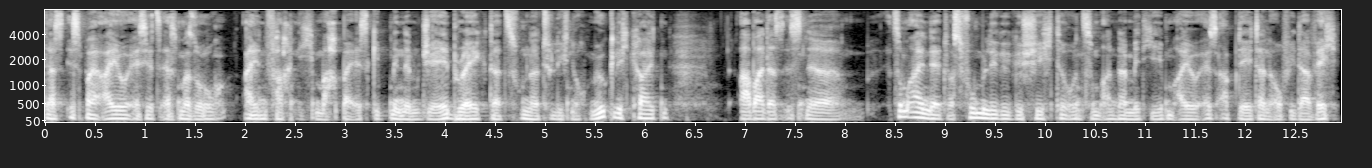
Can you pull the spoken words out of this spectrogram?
Das ist bei iOS jetzt erstmal so einfach nicht machbar. Es gibt mit einem Jailbreak dazu natürlich noch Möglichkeiten, aber das ist eine zum einen eine etwas fummelige Geschichte und zum anderen mit jedem iOS-Update dann auch wieder weg.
